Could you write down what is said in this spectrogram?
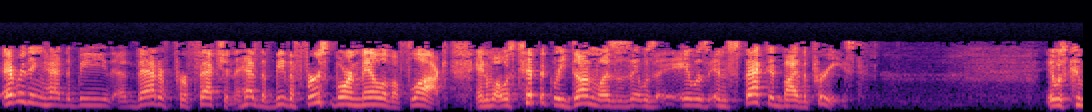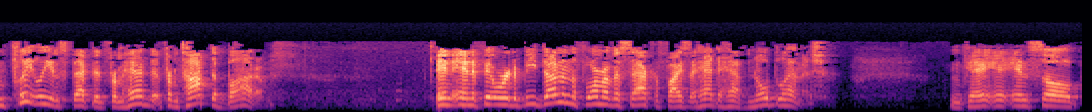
Everything had to be that of perfection. It had to be the firstborn male of a flock. And what was typically done was is it was it was inspected by the priest. It was completely inspected from head from top to bottom. And and if it were to be done in the form of a sacrifice, it had to have no blemish. Okay? And, and so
